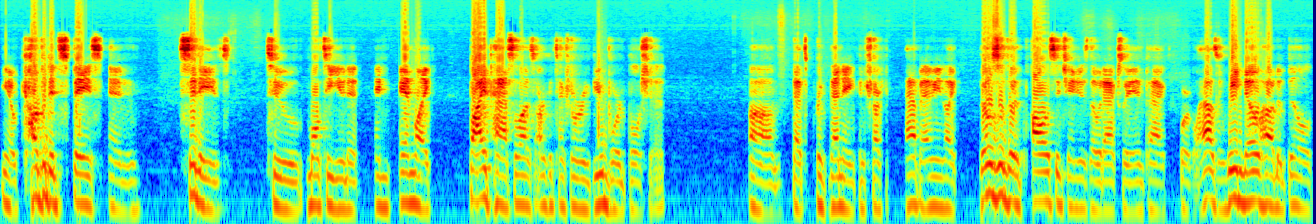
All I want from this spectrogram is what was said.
you know, coveted space in cities to multi-unit and and like bypass a lot of this architectural review board bullshit um, that's preventing construction from happening. I mean, like those are the policy changes that would actually impact affordable housing. We know how to build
